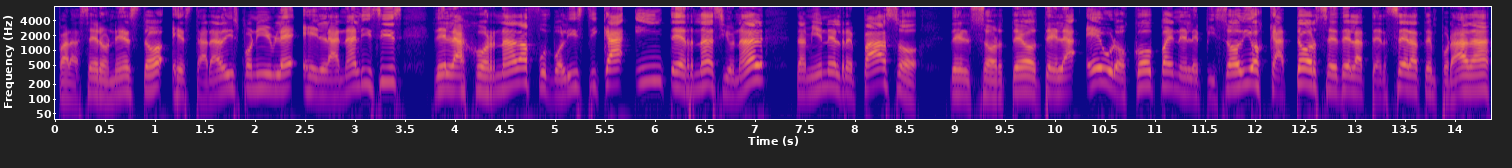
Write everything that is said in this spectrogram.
para ser honesto, estará disponible el análisis de la jornada futbolística internacional, también el repaso del sorteo de la Eurocopa en el episodio 14 de la tercera temporada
